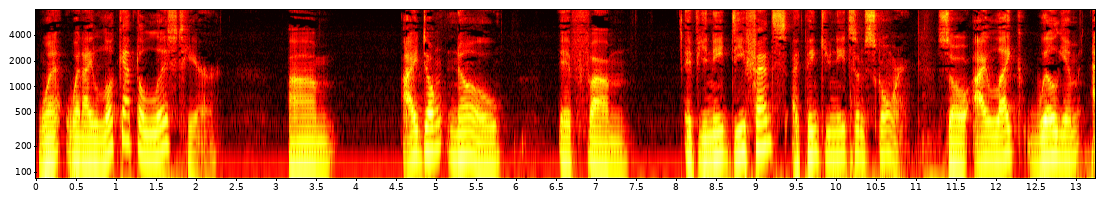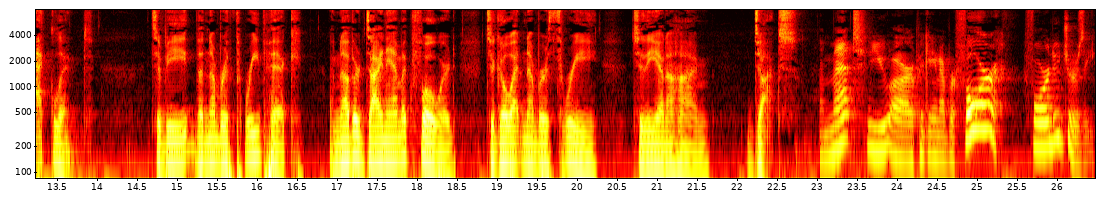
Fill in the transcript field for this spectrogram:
When when I look at the list here, um, I don't know if um, if you need defense. I think you need some scoring. So I like William Eklund to be the number three pick, another dynamic forward to go at number three to the Anaheim Ducks. Matt, you are picking number four for New Jersey.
